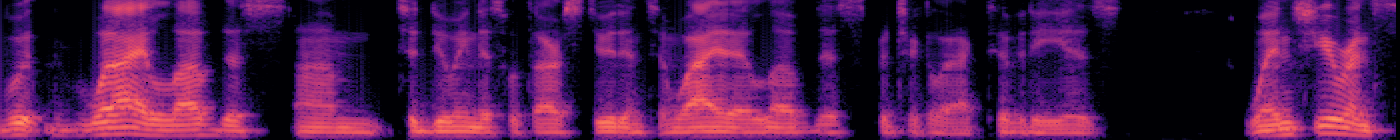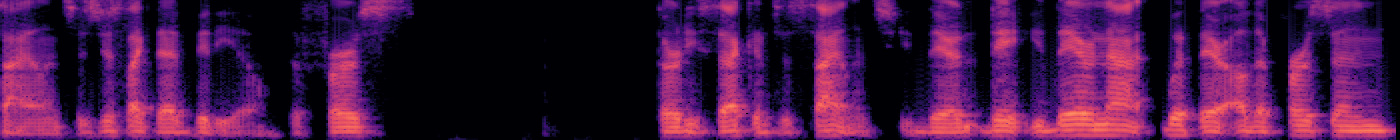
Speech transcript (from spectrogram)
what I love this um, to doing this with our students and why I love this particular activity is when you're in silence, it's just like that video. The first 30 seconds is silence. They're they, they're not with their other person.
